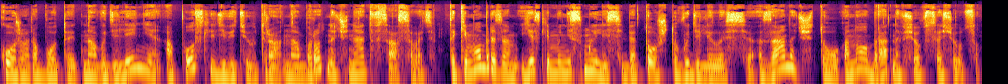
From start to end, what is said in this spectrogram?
кожа работает на выделение, а после 9 утра, наоборот, начинает всасывать. Таким образом, если мы не смыли с себя то, что выделилось за ночь, то оно обратно все всосется.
